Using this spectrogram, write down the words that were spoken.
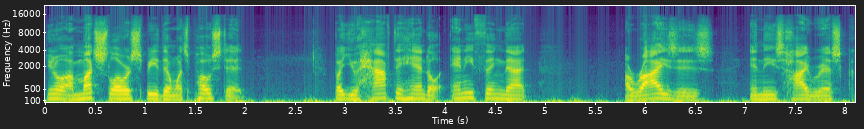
you know, a much slower speed than what's posted. But you have to handle anything that arises in these high risk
